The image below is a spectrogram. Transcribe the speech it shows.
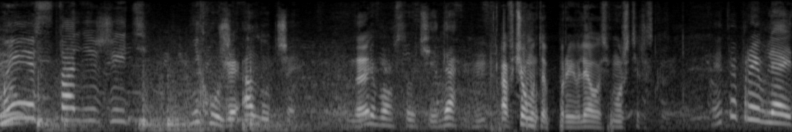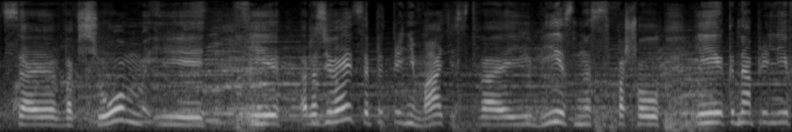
Мы стали жить не хуже, а лучше. Да? В любом случае, да. А в чем это проявлялось, можете рассказать? Это проявляется э, во всем, и, и развивается предпринимательство, и бизнес пошел, и к нам прилив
